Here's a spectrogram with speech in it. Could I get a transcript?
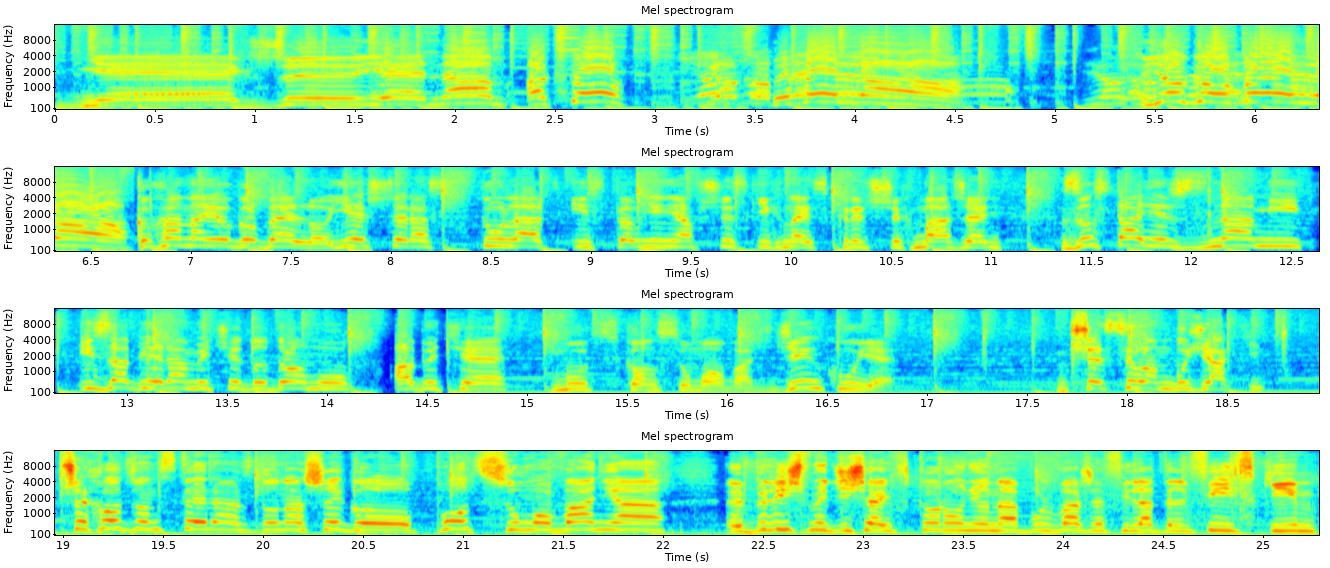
Niech żyje nam! A kto? Jogobella! Jogobella! Kochana Jogobello, jeszcze raz 100 lat i spełnienia wszystkich najskrytszych marzeń. Zostajesz z nami i zabieramy Cię do domu, aby Cię móc skonsumować. Dziękuję. Przesyłam buziaki. Przechodząc teraz do naszego podsumowania Byliśmy dzisiaj w Toruniu na bulwarze filadelfijskim.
